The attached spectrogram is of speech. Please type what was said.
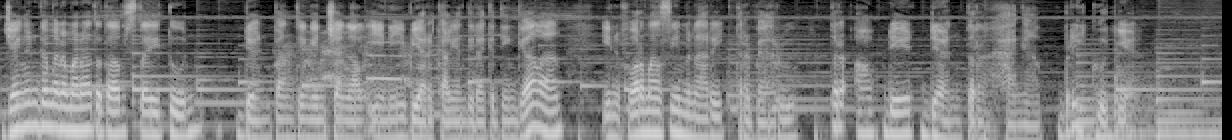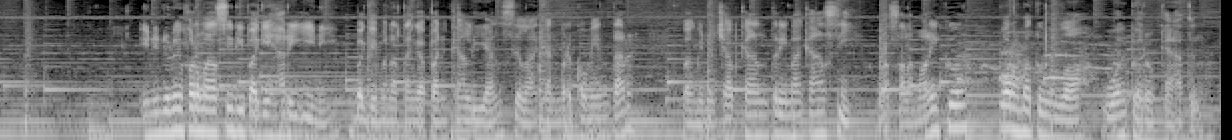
Jangan ke mana-mana tetap stay tune dan pantengin channel ini biar kalian tidak ketinggalan informasi menarik terbaru, terupdate, dan terhangat berikutnya. Ini dulu informasi di pagi hari ini. Bagaimana tanggapan kalian? Silahkan berkomentar. Bang Min ucapkan terima kasih. Wassalamualaikum warahmatullahi wabarakatuh.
